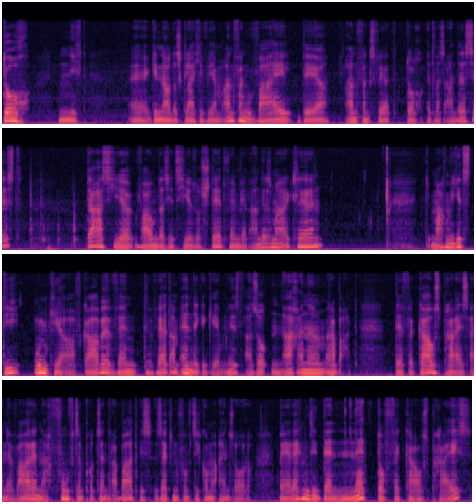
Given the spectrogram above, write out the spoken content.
Doch nicht äh, genau das gleiche wie am Anfang, weil der Anfangswert doch etwas anderes ist. Das hier, warum das jetzt hier so steht, werden wir ein anderes Mal erklären. Machen wir jetzt die Umkehraufgabe, wenn der Wert am Ende gegeben ist, also nach einem Rabatt. Der Verkaufspreis einer Ware nach 15% Rabatt ist 56,1 Euro. Berechnen Sie den Nettoverkaufspreis,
